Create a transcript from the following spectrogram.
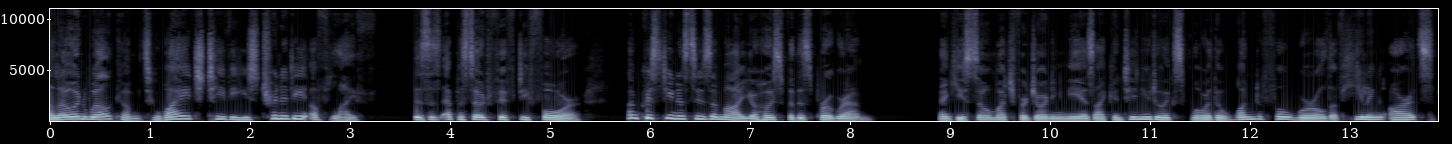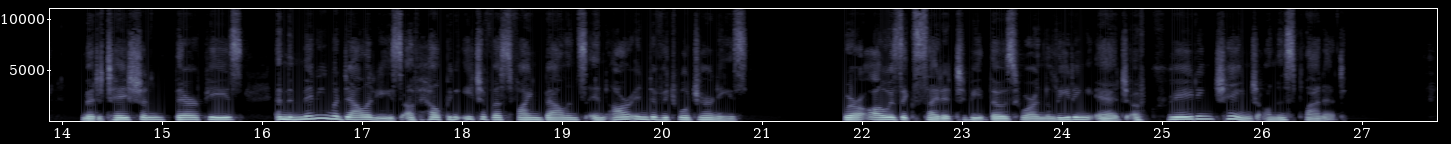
Hello and welcome to YHTV's Trinity of Life. This is episode 54. I'm Christina Suzama, your host for this program. Thank you so much for joining me as I continue to explore the wonderful world of healing arts, meditation, therapies, and the many modalities of helping each of us find balance in our individual journeys. We're always excited to meet those who are on the leading edge of creating change on this planet.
